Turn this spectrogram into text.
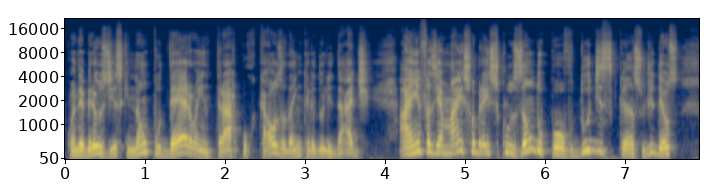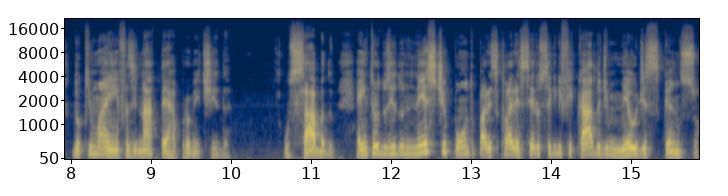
Quando Hebreus diz que não puderam entrar por causa da incredulidade, a ênfase é mais sobre a exclusão do povo do descanso de Deus do que uma ênfase na terra prometida. O sábado é introduzido neste ponto para esclarecer o significado de meu descanso.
